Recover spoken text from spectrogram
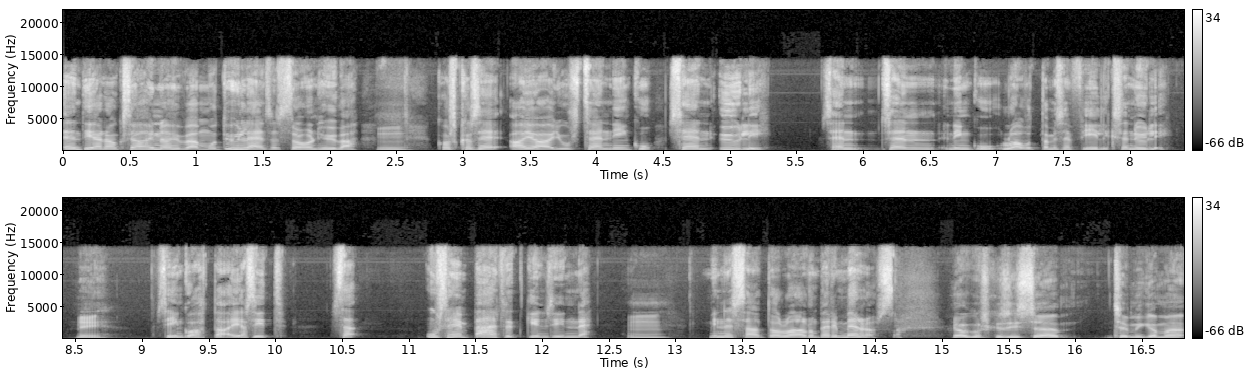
en tiedä, onko se aina hyvä, mutta yleensä se on hyvä. Mm. Koska se ajaa just sen, niin kuin, sen yli, sen, sen niin kuin luovuttamisen fiiliksen yli Niin. siinä kohtaa. Ja sit sä usein pääsetkin sinne, Mm. minne sä oot ollut alun perin menossa. Joo, koska siis se, se mikä mä,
